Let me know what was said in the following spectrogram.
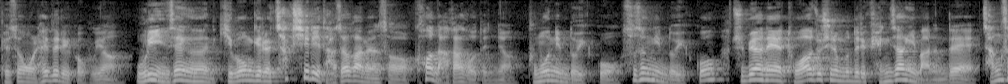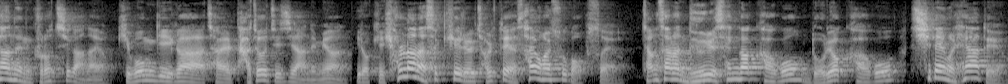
배송을 해드릴 거고요. 우리 인생은 기본기를 착실히 다져가면서 커 나가거든요. 부모님도 있고 스승님도 있고 주변에 도와주시는 분들이 굉장히 많은데 장사는 그렇지가 않아요. 기본기가 잘 다져지지 않으면 이렇게 현란한 스킬을 절대 사용할 수가 없어요. 장사는 늘 생각하고 노력하고 실행을 해야 돼요.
